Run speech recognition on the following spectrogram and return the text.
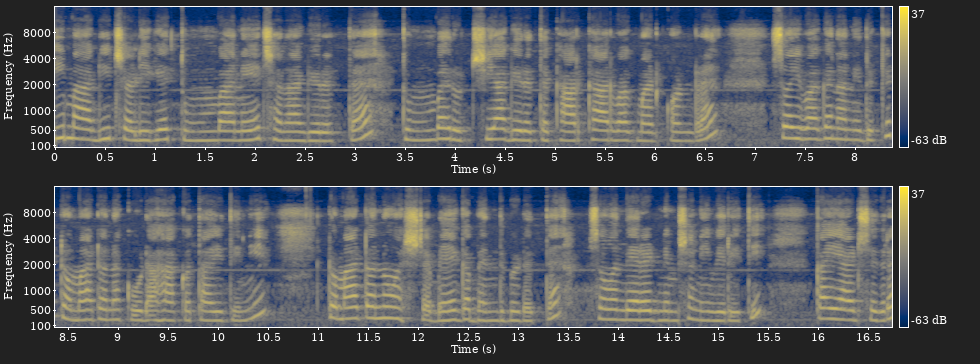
ಈ ಮ್ಯಾಗಿ ಚಳಿಗೆ ತುಂಬಾ ಚೆನ್ನಾಗಿರುತ್ತೆ. ತುಂಬ ರುಚಿಯಾಗಿರುತ್ತೆ ಖಾರ ಖಾರವಾಗಿ ಮಾಡಿಕೊಂಡ್ರೆ. ಸೊ ಇವಾಗ ನಾನು ಇದಕ್ಕೆ ಟೊಮ್ಯಾಟೋನ ಕೂಡ ಹಾಕೋತಾ ಇದ್ದೀನಿ. ಟೊಮ್ಯಾಟೊನೂ ಅಷ್ಟೇ ಬೇಗ ಬೆಂದುಬಿಡುತ್ತೆ. ಸೊ ಒಂದು ಎರಡು ನಿಮಿಷ ನೀವು ಈ ರೀತಿ ಕೈ ಆಡಿಸಿದ್ರೆ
